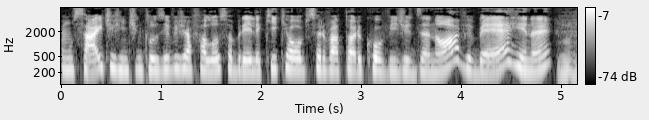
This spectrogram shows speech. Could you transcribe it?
um site, a gente inclusive já falou sobre ele aqui, que é o Observatório Covid-19, BR, né? Uhum.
